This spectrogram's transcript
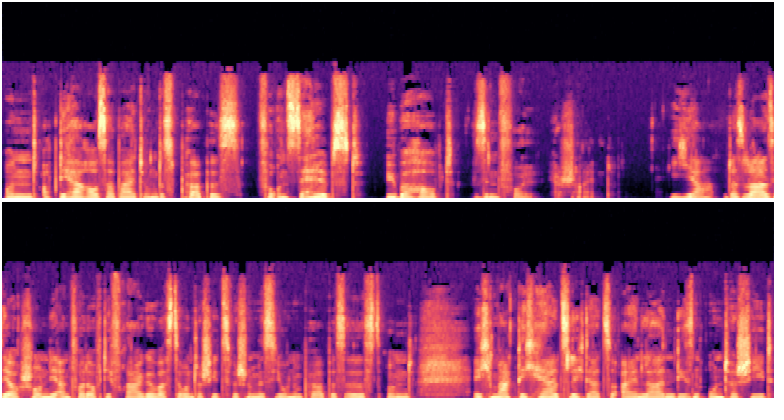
und ob die Herausarbeitung des Purpose für uns selbst überhaupt sinnvoll erscheint. Ja, das war sie auch schon, die Antwort auf die Frage, was der Unterschied zwischen Mission und Purpose ist. Und ich mag dich herzlich dazu einladen, diesen Unterschied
